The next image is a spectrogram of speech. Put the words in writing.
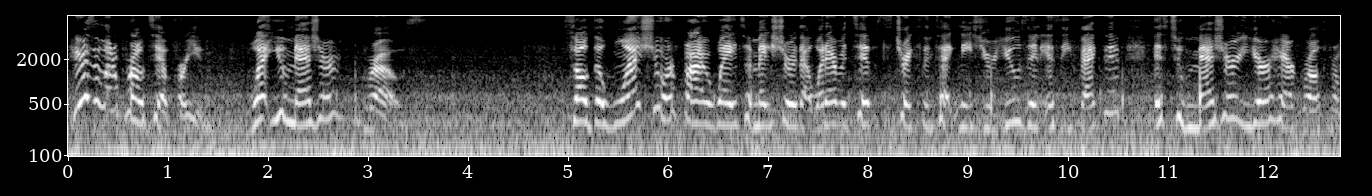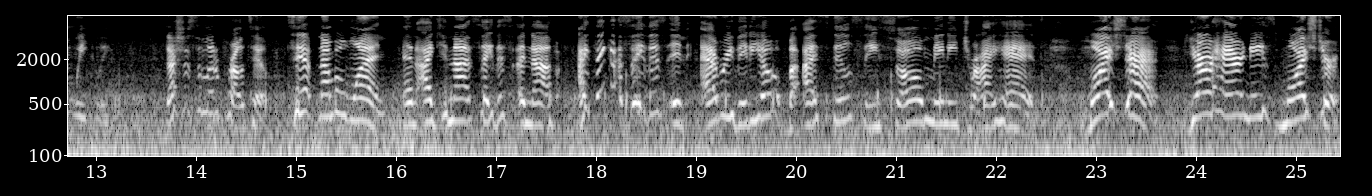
Here's a little pro tip for you. What you measure grows. So the one surefire way to make sure that whatever tips, tricks, and techniques you're using is effective is to measure your hair growth from weekly. That's just a little pro tip. Tip number one, and I cannot say this enough. I think I say this in every video, but I still see so many dry heads. Moisture. Your hair needs moisture.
